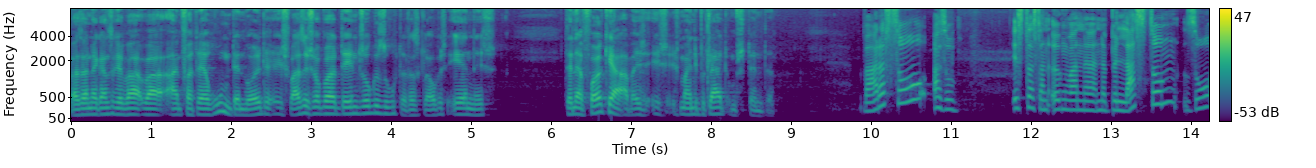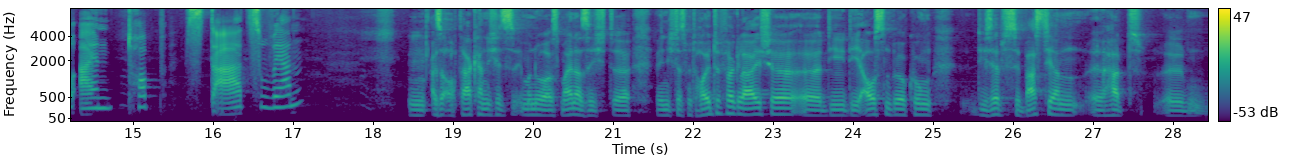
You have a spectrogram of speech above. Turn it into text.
bei seiner ganzen war, war einfach der Ruhm. Den wollte, ich weiß nicht, ob er den so gesucht hat, das glaube ich eher nicht. Den Erfolg ja, aber ich, ich, ich meine die Begleitumstände. War das so? Also ist das dann irgendwann eine, eine Belastung, so ein Top-Star zu werden? Hm, also auch da kann ich jetzt immer nur aus meiner Sicht, äh, wenn ich das mit heute vergleiche, äh, die, die Außenwirkung, die selbst Sebastian äh, hat, ähm,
